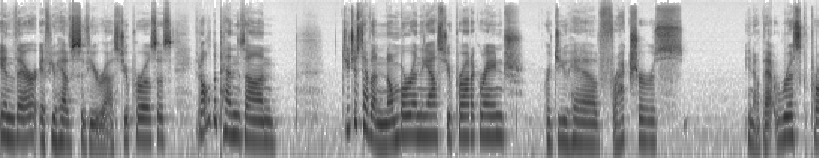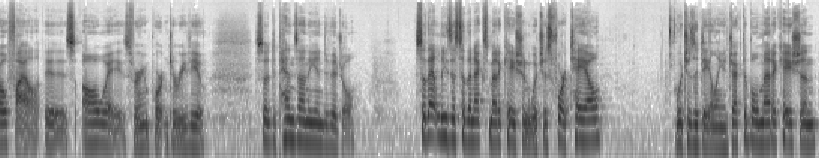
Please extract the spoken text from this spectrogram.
in there if you have severe osteoporosis. It all depends on do you just have a number in the osteoporotic range or do you have fractures? You know, that risk profile is always very important to review. So it depends on the individual. So that leads us to the next medication, which is Forteo, which is a daily injectable medication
